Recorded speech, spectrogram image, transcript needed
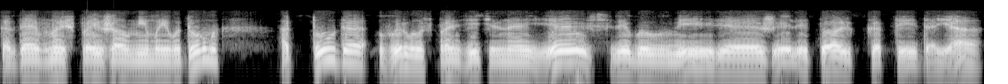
Когда я вновь проезжал мимо его дома, оттуда вырвалось пронзительное «Если бы в мире жили только ты да я...»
